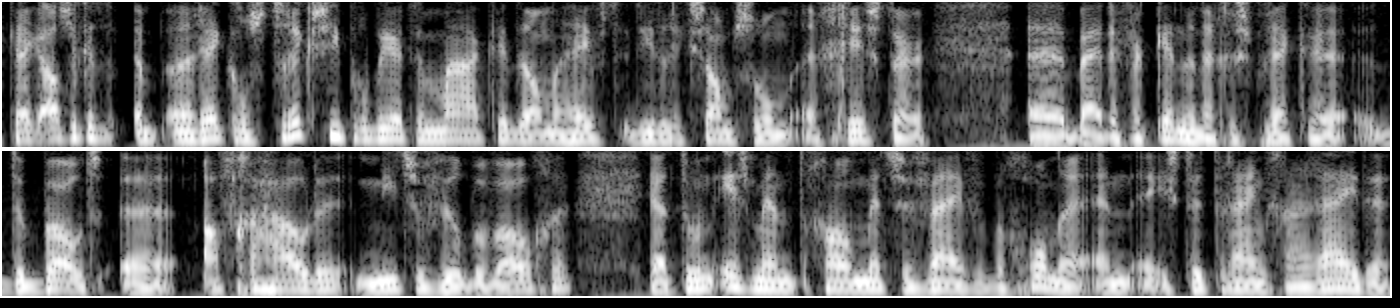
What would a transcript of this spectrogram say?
Kijk, als ik het een, een reconstructie probeer te maken, dan heeft Diederik Samson gisteren uh, bij de verkennende gesprekken de boot afgehouden, niet zoveel bewogen. Ja, toen is men gewoon met z'n vijven begonnen en is de trein gaan rijden.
